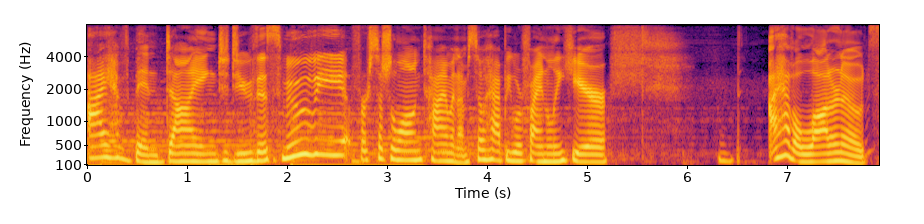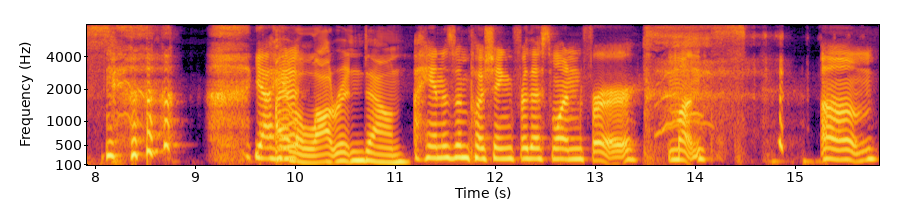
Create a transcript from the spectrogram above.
I have been dying to do this movie for such a long time, and I'm so happy we're finally here. I have a lot of notes. Yeah, I have a lot written down. Hannah's been pushing for this one for months. um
